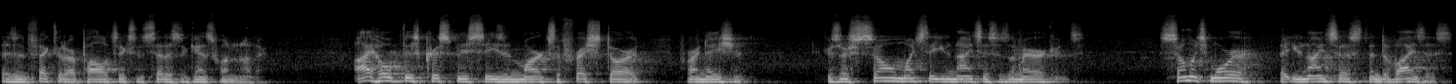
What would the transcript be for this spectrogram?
that has infected our politics and set us against one another. I hope this Christmas season marks a fresh start for our nation because there's so much that unites us as Americans, so much more that unites us than divides us.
